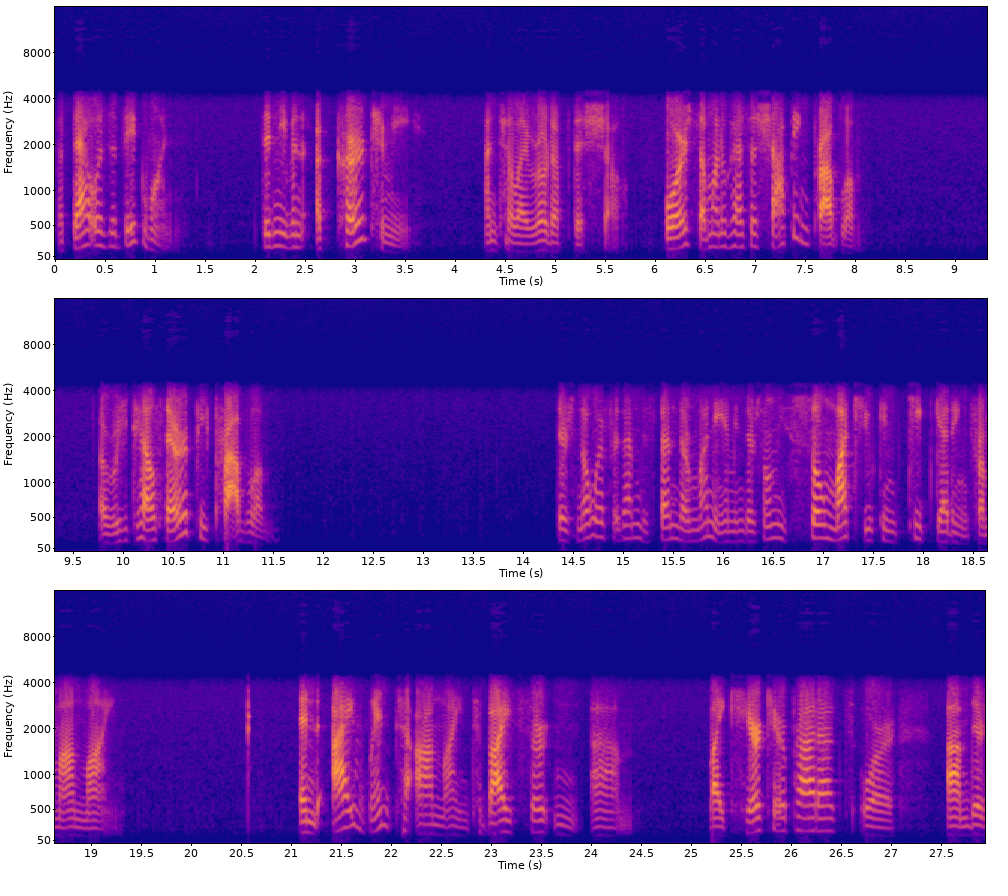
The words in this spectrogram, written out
But that was a big one. Didn't even occur to me until I wrote up this show. Or someone who has a shopping problem, a retail therapy problem. There's nowhere for them to spend their money. I mean, there's only so much you can keep getting from online. And I went to online to buy certain um like hair care products or um there's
